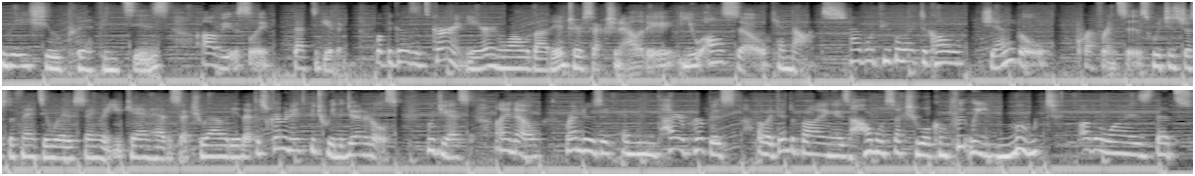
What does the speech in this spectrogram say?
racial preferences. Obviously, that's a given. But because it's current year and we're all about intersectionality, you also cannot have what people like to call genital preferences, which is just a fancy way of saying that you can't have a sexuality that discriminates between the genitals, which, yes, I know, renders it and the entire purpose of identifying as homosexual completely moot. Otherwise, that's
